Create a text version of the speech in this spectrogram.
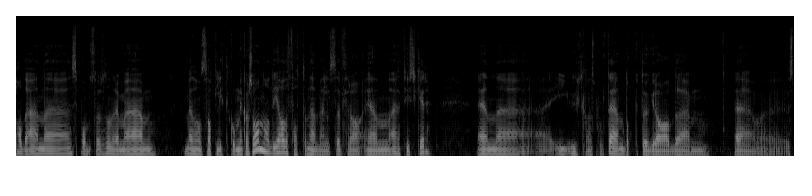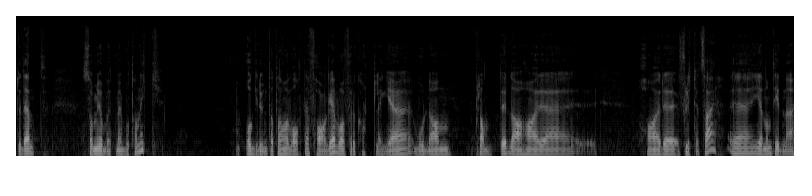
hadde jeg en sponsor som drev med, med sånn satellittkommunikasjon. Og de hadde fått en henvendelse fra en tysker. En, I utgangspunktet en doktorgrad student som jobbet med botanikk. Og grunnen til at han har valgt det faget, var for å kartlegge hvordan planter da har, eh, har eh, flyttet seg eh, gjennom tidene.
